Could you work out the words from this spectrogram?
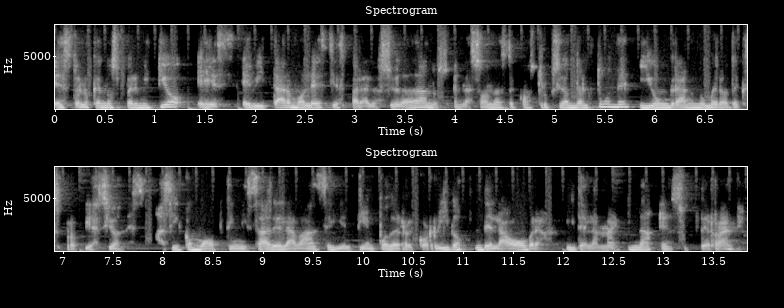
Esto lo que nos permitió es evitar molestias para los ciudadanos en las zonas de construcción del túnel y un gran número de expropiaciones, así como optimizar el avance y el tiempo de recorrido de la obra y de la máquina en subterráneo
